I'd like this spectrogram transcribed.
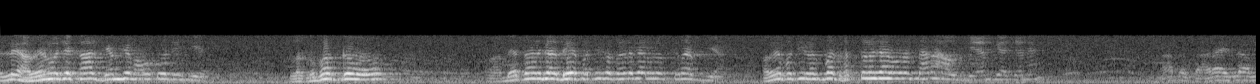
એટલે હવેનો જે કાળ જેમ જેમ આવતો જઈએ લગભગ બે ત્રણ હજાર બે પછી તો ત્રણ હજાર વર્ષ ખરાબ ગયા. હવે પછી લગભગ સત્તર હજાર વર્ષ સારા આવશે એમ કે છે ને? હા તો સારા એટલે આમ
